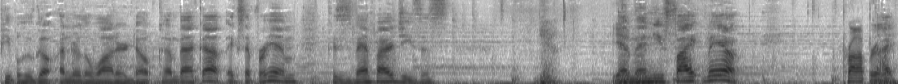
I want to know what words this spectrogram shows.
people who go under the water don't come back up, except for him because he's vampire Jesus. Yeah, and then you fight vamp properly. I-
